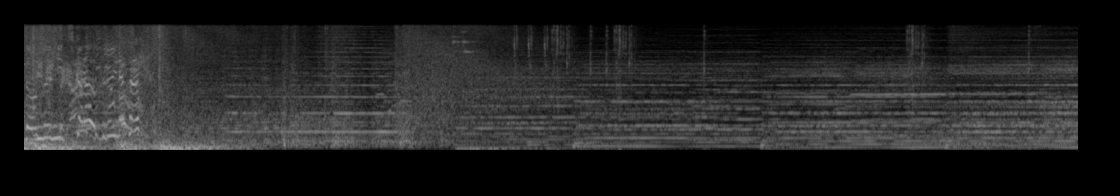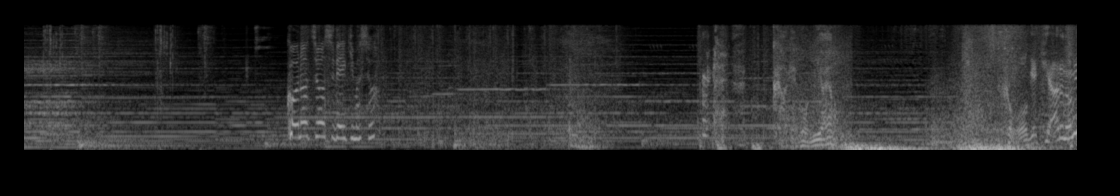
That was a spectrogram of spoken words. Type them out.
存分に力を振るいなさい。この調子でいきましょう。影も宮山攻撃あるのみ。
